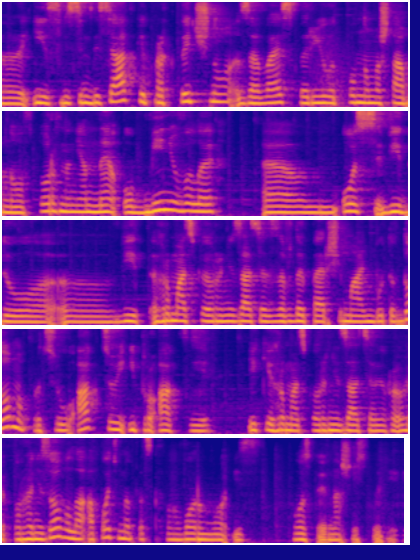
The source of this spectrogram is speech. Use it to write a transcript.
е, із 80-ки практично за весь період повномасштабного вторгнення не обмінювали. Ем, Ось відео е, від громадської організації завжди перші мають бути вдома про цю акцію і про акції, які громадська організація ор- організовувала. А потім ми про це поговоримо із гостею нашої студії.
